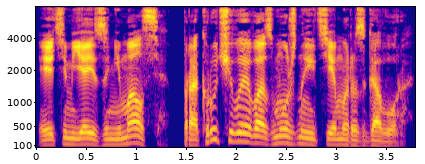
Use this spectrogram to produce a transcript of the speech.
Этим я и занимался, прокручивая возможные темы разговора.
